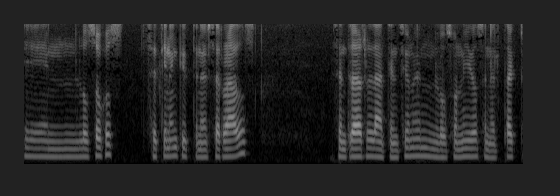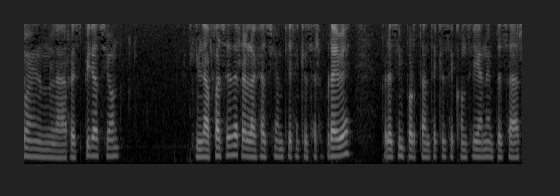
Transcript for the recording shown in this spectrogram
en los ojos se tienen que tener cerrados, centrar la atención en los sonidos, en el tacto, en la respiración. La fase de relajación tiene que ser breve, pero es importante que se consigan empezar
